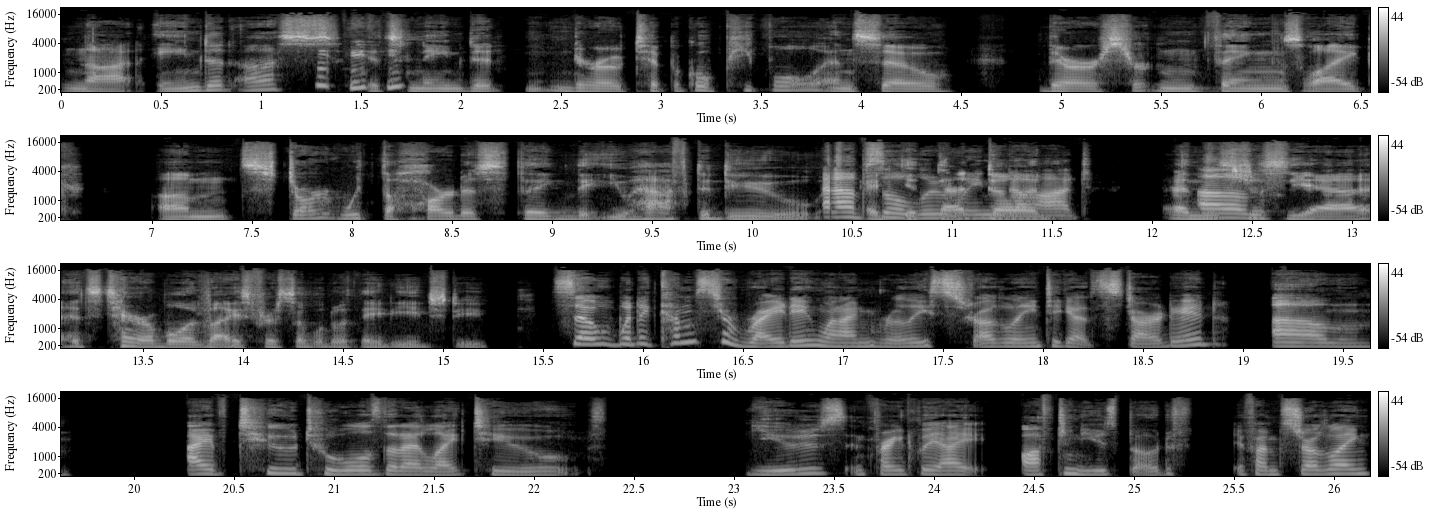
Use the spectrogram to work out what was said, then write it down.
not aimed at us. it's named at neurotypical people, and so there are certain things like um, start with the hardest thing that you have to do. Absolutely not. And it's um, just yeah, it's terrible advice for someone with ADHD. So when it comes to writing, when I'm really struggling to get started, um, I have two tools that I like to use. And frankly, I often use both if I'm struggling.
